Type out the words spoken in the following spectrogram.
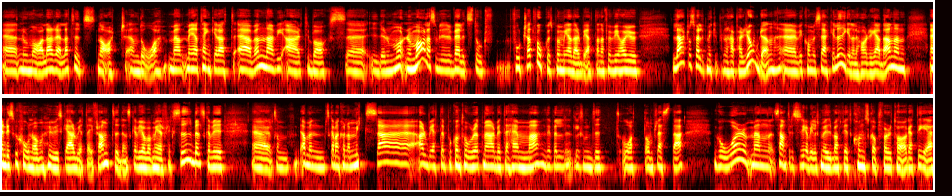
eh, normala relativt snart ändå. Men, men jag tänker att även när vi är tillbaks eh, i det normala så blir det väldigt stort fortsatt fokus på medarbetarna. För vi har ju lärt oss väldigt mycket på den här perioden. Eh, vi kommer säkerligen, eller har redan, en, en diskussion om hur vi ska arbeta i framtiden. Ska vi jobba mer flexibelt? Ska, vi, eh, liksom, ja, men ska man kunna mixa arbete på kontoret med arbete hemma? Det är väl liksom dit åt de flesta går. Men samtidigt så ser vi liksom, i och med att vi är ett kunskapsföretag att det är,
